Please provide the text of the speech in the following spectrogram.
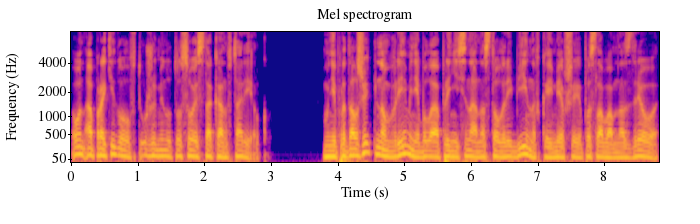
он опрокидывал в ту же минуту свой стакан в тарелку. В непродолжительном времени была принесена на стол рябиновка, имевшая, по словам Ноздрева,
